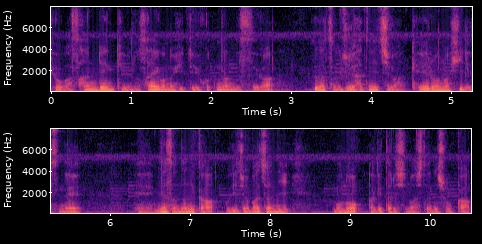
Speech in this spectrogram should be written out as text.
今日は3連休の最後の日ということなんですが9月の18日は敬老の日ですね。えー、皆さん何かおじいちゃんおばあちゃんに物あげたりしましたでしょうか、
